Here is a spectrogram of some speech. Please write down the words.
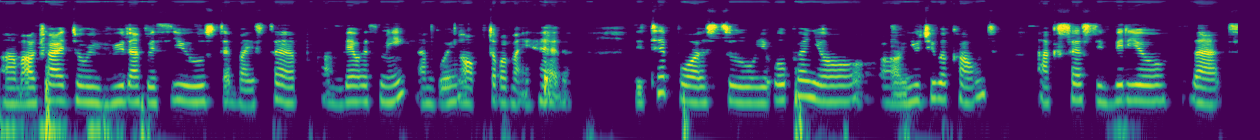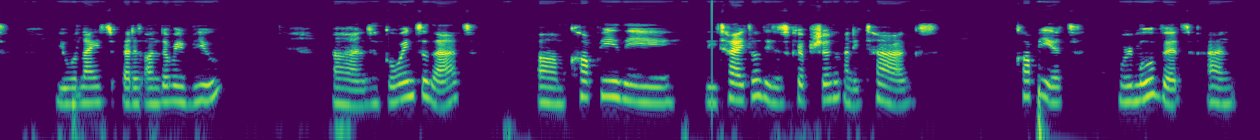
um, I'll try to review that with you step by step. Um, bear with me. I'm going off top of my head. The tip was to you open your uh, YouTube account, access the video that you would like to, that is under review, and go into that. Um, copy the the title, the description, and the tags. Copy it, remove it, and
